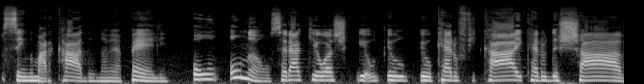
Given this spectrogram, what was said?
sendo marcado na minha pele? Ou, ou não? Será que eu acho eu, eu, eu quero ficar e quero deixar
